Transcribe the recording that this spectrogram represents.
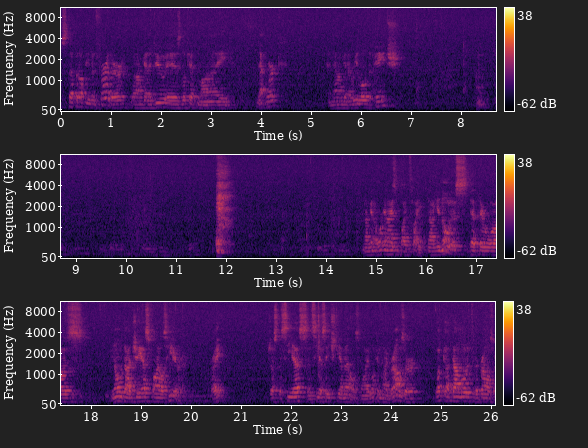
step it up even further, what I'm gonna do is look at my network, and now I'm gonna reload the page. And I'm gonna organize it by type. Now, you notice that there was no .js files here, right? Just the CS and CSHTMLs. When I look in my browser, what got downloaded to the browser?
